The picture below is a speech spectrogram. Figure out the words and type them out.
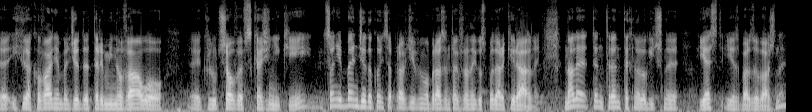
e, ich zachowanie będzie determinowało e, kluczowe wskaźniki, co nie będzie do końca prawdziwym obrazem tak zwanej gospodarki realnej. No ale ten trend technologiczny jest i jest bardzo ważny.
